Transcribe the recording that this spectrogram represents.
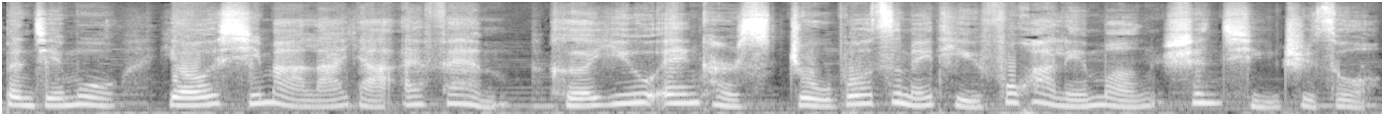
本节目由喜马拉雅 FM 和 U Anchors 主播自媒体孵化联盟深情制作。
